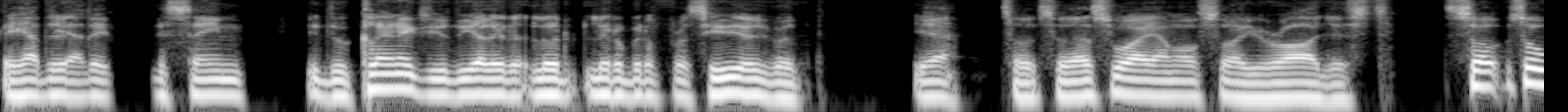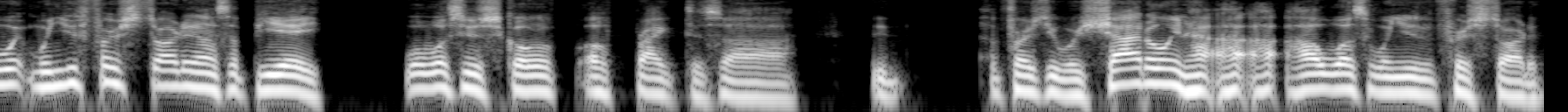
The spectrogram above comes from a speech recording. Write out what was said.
they have the, yeah. the, the same. You do clinics, you do a little, little, little bit of procedures, but yeah. So so that's why I'm also a urologist. So so when you first started as a PA, what was your scope of practice? Uh, first you were shadowing. How, how, how was it when you first started?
